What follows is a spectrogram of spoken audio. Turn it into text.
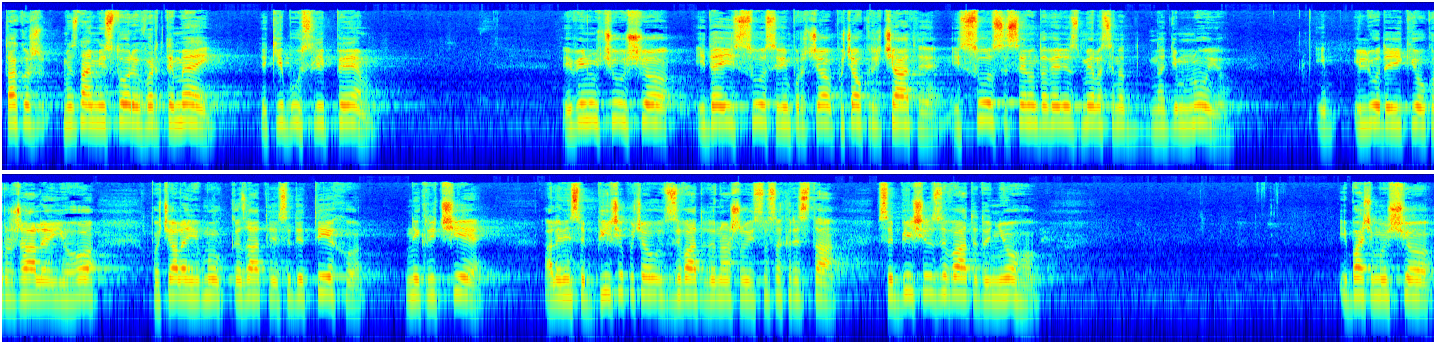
Також ми знаємо історію Вертимей, який був сліпим. І він чув, що іде Ісус, і він почав, почав кричати: Ісус, сину Давидів, змилися над, наді мною. І, і люди, які окружали його, почали йому казати: сиди тихо, не кричи. Але він все більше почав взивати до нашого Ісуса Христа, все більше взивати до Нього. І бачимо, що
